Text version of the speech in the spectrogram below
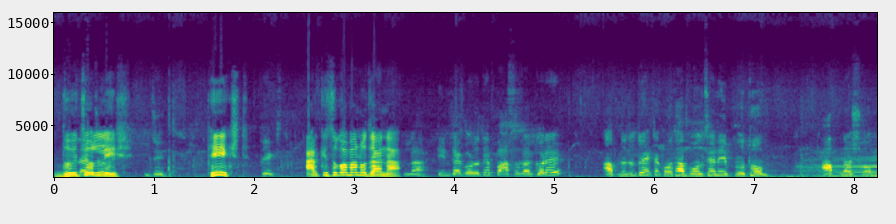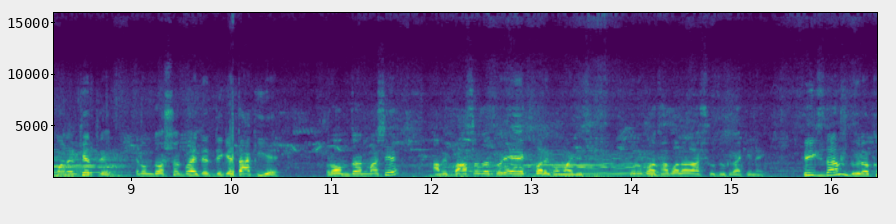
দুই চল্লিশ? জি। ফিক্সড ফিক্সড আর কিছু কমানো যায় না? না তিনটা গরুতে পাঁচ হাজার করে। আপনি যদি একটা কথা বলছেন এই প্রথম আপনার সম্মানের ক্ষেত্রে এবং দর্শক ভাইদের দিকে তাকিয়ে রমজান মাসে আমি পাঁচ হাজার করে একবারে কমাই দিচ্ছি কোনো কথা বলার আর সুযোগ রাখি নাই। ফিক্স দাম দুই লক্ষ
